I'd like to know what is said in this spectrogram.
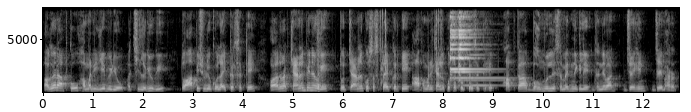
अगर आपको हमारी ये वीडियो अच्छी लगी होगी तो आप इस वीडियो को लाइक कर सकते हैं। और अगर आप चैनल पे नए होगे तो चैनल को सब्सक्राइब करके आप हमारे चैनल को सपोर्ट कर सकते हैं। आपका बहुमूल्य समय देने के लिए धन्यवाद। जय हिंद, जय भारत।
